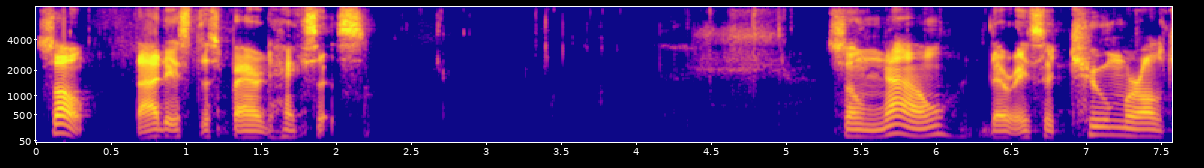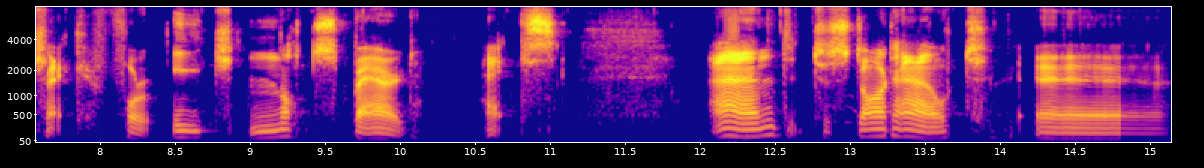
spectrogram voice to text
So, that is the spared hexes. So now there is a two morale check for each not spared hex. And to start out, uh,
